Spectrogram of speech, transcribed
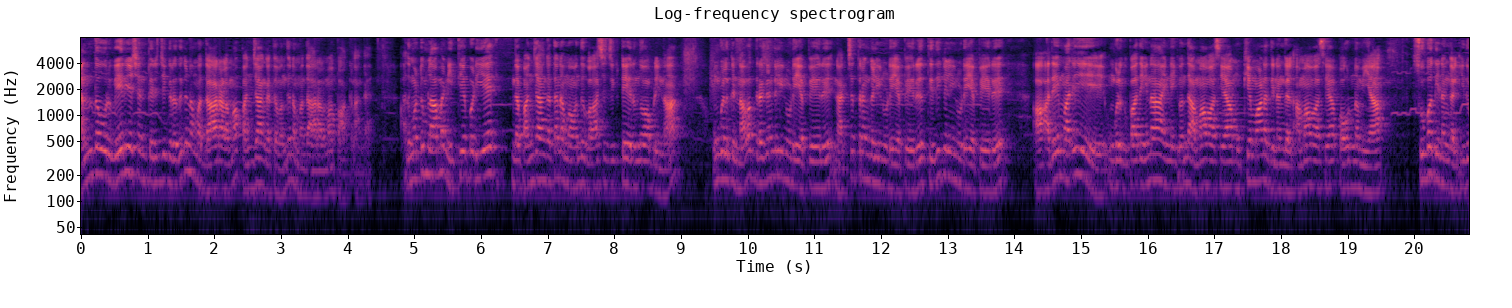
அந்த ஒரு வேரியேஷன் தெரிஞ்சுக்கிறதுக்கு நம்ம தாராளமாக பஞ்சாங்கத்தை வந்து நம்ம தாராளமாக பார்க்கலாங்க. அது மட்டும் இல்லாமல் நித்தியப்படியே இந்த பஞ்சாங்கத்தை நம்ம வந்து வாசிச்சுக்கிட்டே இருந்தோம் அப்படின்னா உங்களுக்கு நவ கிரகங்களினுடைய பேர் நட்சத்திரங்களினுடைய பேர் திதிகளினுடைய பேர் அதே மாதிரி உங்களுக்கு பார்த்தீங்கன்னா இன்றைக்கி வந்து அமாவாசையா முக்கியமான தினங்கள். அமாவாசையா பௌர்ணமியாக சுப தினங்கள். இது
